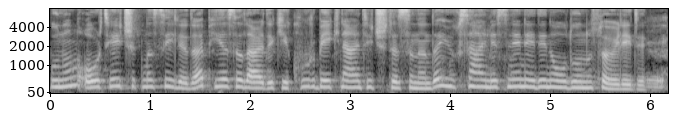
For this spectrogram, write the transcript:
bunun ortaya çıkmasıyla da piyasalardaki kur beklenti çıtasının da yükselmesine neden olduğunu söyledi.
